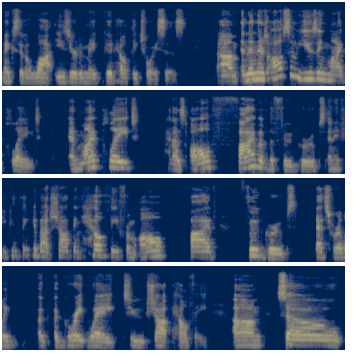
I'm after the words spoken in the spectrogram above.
makes it a lot easier to make good healthy choices. Um, and then there's also using my plate. And my plate has all five of the food groups. And if you can think about shopping healthy from all five food groups, that's really a, a great way to shop healthy. Um, so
